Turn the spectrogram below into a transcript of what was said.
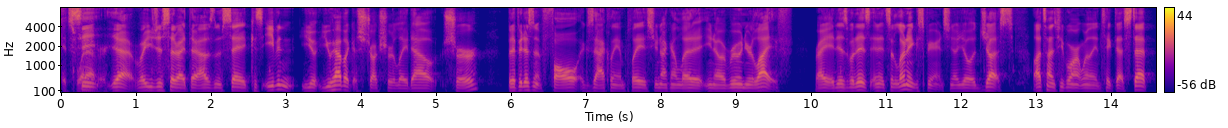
it's See, whatever. yeah, what you just said right there, I was gonna say because even you you have like a structure laid out, sure, but if it doesn't fall exactly in place, you're not gonna let it, you know, ruin your life, right? It is what it is, and it's a learning experience. You know, you'll adjust. A lot of times, people aren't willing to take that step,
